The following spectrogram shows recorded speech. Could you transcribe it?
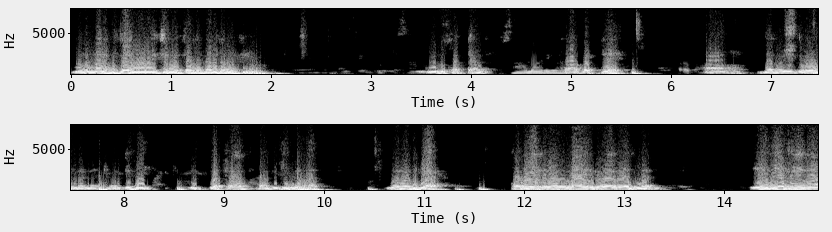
మరి మనకు జన్మనిచ్చిన తల్లిదండ్రులకి గుళ్ళు కట్టాలి కాబట్టి బరువు గ్రౌండ్ అనేటువంటిది యుద్ధ ప్రాతిపదిక మీద మీరు అడిగారు పదహైదు రోజుల ఇరవై రోజుల. ఏది ఏమైనా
